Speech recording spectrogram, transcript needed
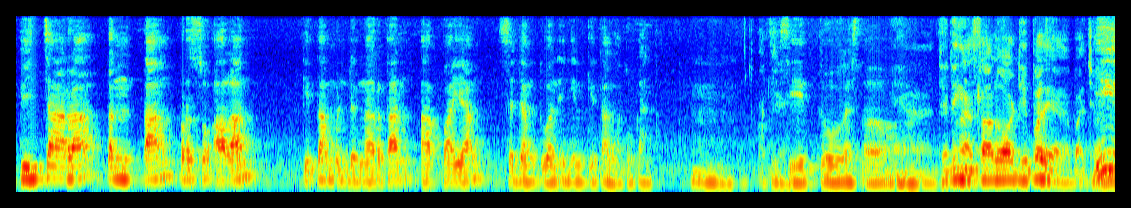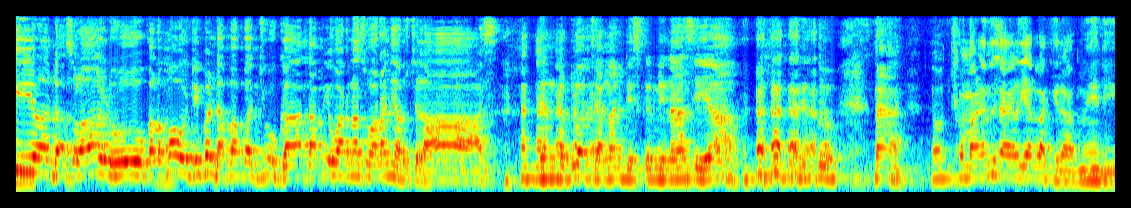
bicara tentang persoalan kita mendengarkan apa yang sedang Tuhan ingin kita lakukan. Hmm. Di situ, Pastor. Ya, jadi nggak selalu audible ya, Pak John. Iya, enggak selalu. Kalau mau audible enggak apa-apa juga, tapi warna suaranya harus jelas. Yang kedua jangan diskriminasi ya. Itu. Nah, kemarin itu saya lihat lagi rame di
